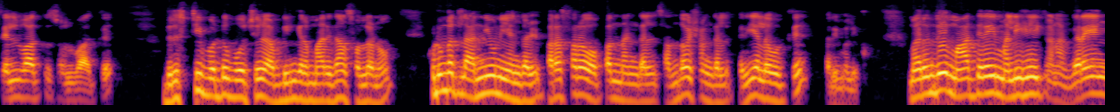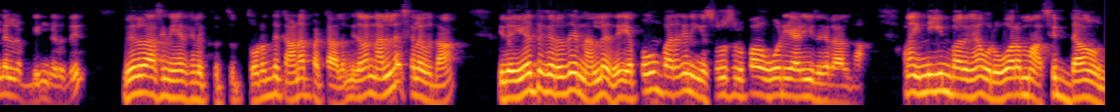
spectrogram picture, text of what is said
செல்வாக்கு சொல்வாக்கு திருஷ்டி பட்டு போச்சு அப்படிங்கிற மாதிரி தான் சொல்லணும். குடும்பத்தில் அந்யூன்யங்கள் பரஸ்பர ஒப்பந்தங்கள் சந்தோஷங்கள் பெரிய அளவுக்கு பரிமளிக்கும் மருந்து மாத்திரை மளிகைக்கான விரயங்கள் அப்படிங்கிறது மீனராசி நேர்களுக்கு தொ- தொடர்ந்து காணப்பட்டாலும் இதெல்லாம் நல்ல செலவு தான் இதை ஏத்துக்கிறது நல்லது. எப்பவும் பாருங்க நீங்க சுறுசுறுப்பா ஓடி ஆடி இருக்கிற ஆள் தான். ஆனா இன்னைக்கும் பாருங்க ஒரு ஓரமா சிட் டவுன்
